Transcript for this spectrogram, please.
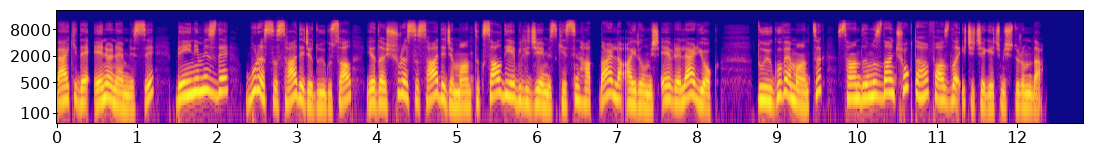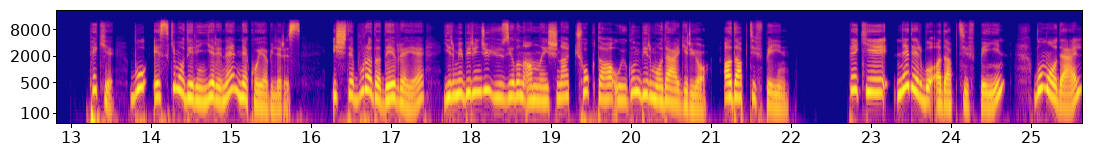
belki de en önemlisi, beynimizde burası sadece duygusal ya da şurası sadece mantıksal diyebileceğimiz kesin hatlarla ayrılmış evreler yok. Duygu ve mantık sandığımızdan çok daha fazla iç içe geçmiş durumda. Peki bu eski modelin yerine ne koyabiliriz? İşte burada devreye 21. yüzyılın anlayışına çok daha uygun bir model giriyor. Adaptif beyin. Peki nedir bu adaptif beyin? Bu model,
